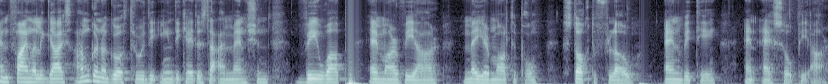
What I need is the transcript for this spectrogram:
And finally, guys, I'm gonna go through the indicators that I mentioned, VWAP, MRVR, Mayer multiple, stock to flow, NVT, and SOPR.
